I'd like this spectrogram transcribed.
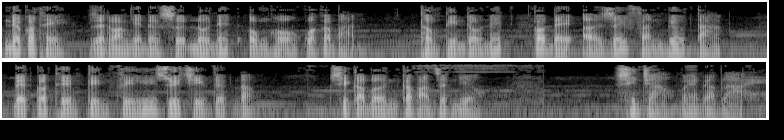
Nếu có thể, Rất mong nhận được sự donate ủng hộ của các bạn. Thông tin donate có để ở dưới phần miêu tả Để có thêm kinh phí duy trì việc đọc. Xin cảm ơn các bạn rất nhiều. Xin chào và hẹn gặp lại.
